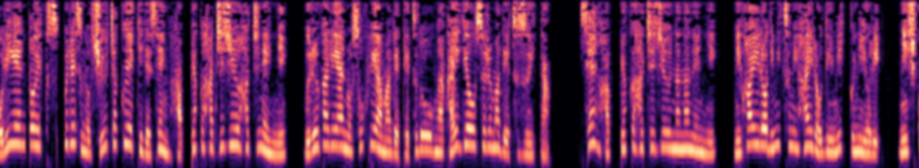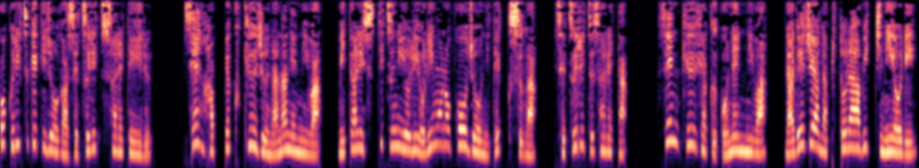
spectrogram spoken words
オリエントエクスプレスの終着駅で1888年にブルガリアのソフィアまで鉄道が開業するまで続いた。1887年にミハイロ・ディミツ・ミハイロ・ディミックによりニシュ国立劇場が設立されている。1897年にはミタリスティツにより織物工場にテックスが設立された。1905年には、ナデジアダ・ピトラービッチにより、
